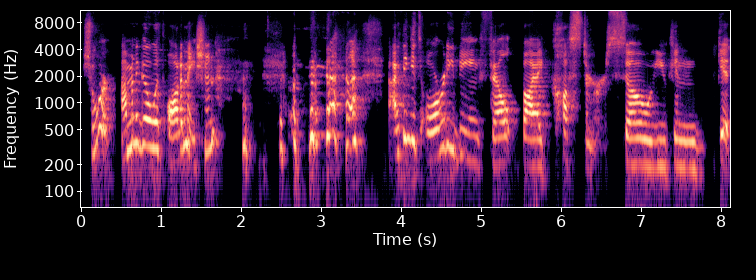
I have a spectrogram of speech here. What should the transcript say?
Sure. I'm going to go with automation. I think it's already being felt by customers. So you can get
